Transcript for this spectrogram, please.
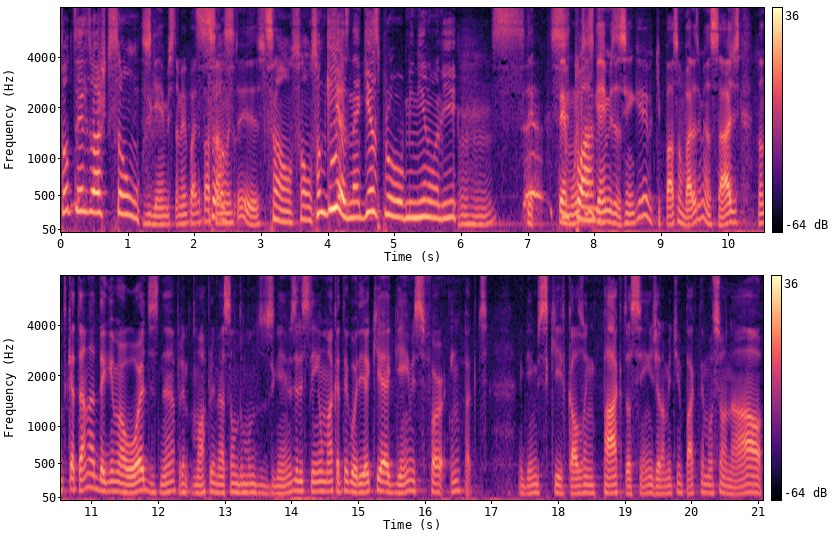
Todos eles eu acho que são... Os games também podem passar São- muito isso. São, são, são guias, né? Guias pro menino ali. Uhum. se- se Tem situar, muitos games assim que, que passam várias mensagens, tanto que até na The Game Awards, né, a maior premiação do mundo dos games, eles têm uma categoria que é Games for Impact. Games que causam impacto assim, geralmente impacto emocional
